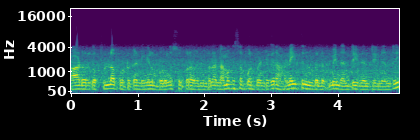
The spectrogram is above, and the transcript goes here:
hard ஒர்க்கை ஃபுல்லாக போட்டுருக்கேன். நீங்களும் போடுங்க. சூப்பராக வின் பண்ணலாம். நமக்கு சப்போர்ட் பண்ணிட்டு இருக்கிற அனைத்து நண்பர்களுக்குமே நன்றி நன்றி நன்றி.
